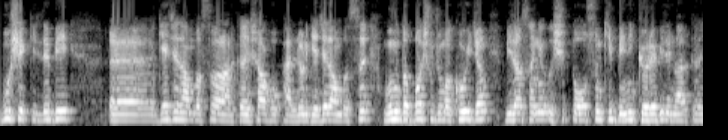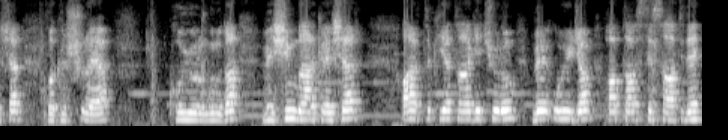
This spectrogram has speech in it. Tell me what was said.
bu şekilde bir e, gece lambası var arkadaşlar. Hoparlör gece lambası. Bunu da başucuma koyacağım. Biraz hani ışık da olsun ki beni görebilin arkadaşlar. Bakın şuraya koyuyorum bunu da ve şimdi arkadaşlar artık yatağa geçiyorum ve uyuyacağım. Hatta size saati de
